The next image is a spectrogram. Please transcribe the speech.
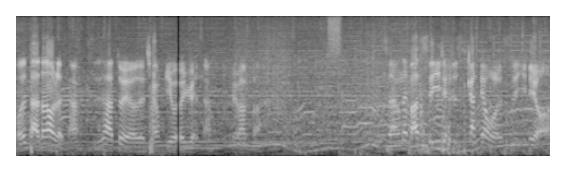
我是打到人啊，只是他队友的枪比我远啊，没办法。这样那把四一六就是干掉我的四一六啊。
